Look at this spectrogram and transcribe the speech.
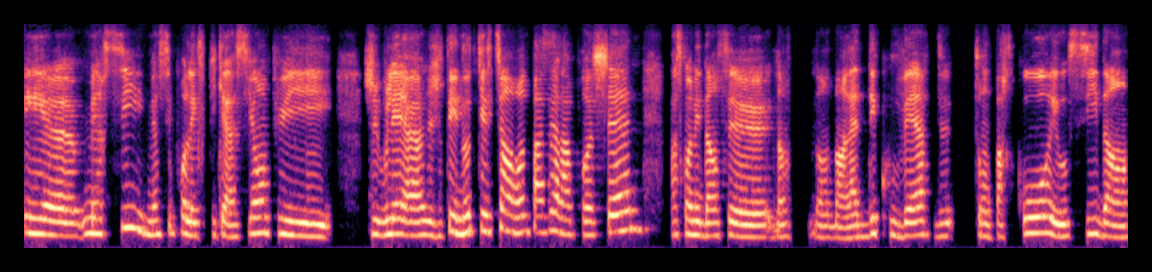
Et euh, merci, merci pour l'explication. Puis, je voulais ajouter une autre question avant de passer à la prochaine, parce qu'on est dans ce, dans, dans, dans la découverte de ton parcours et aussi dans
